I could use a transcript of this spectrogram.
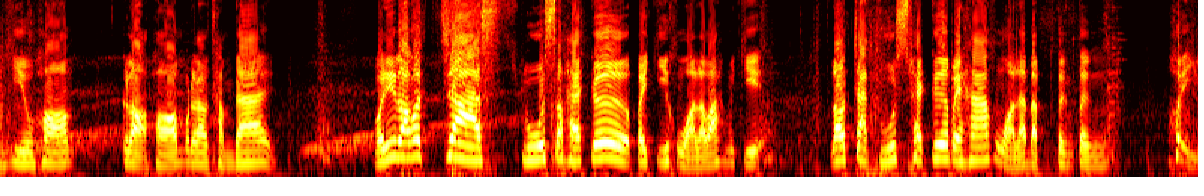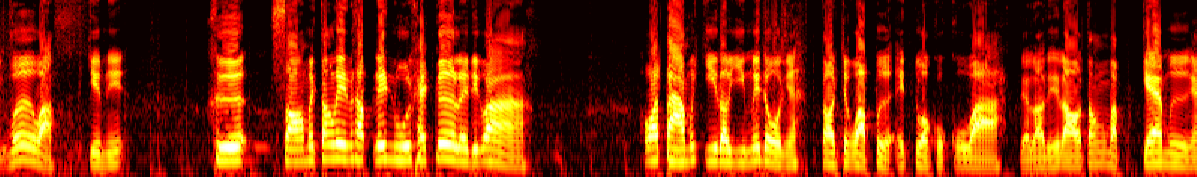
นฮิวพร้อม เกราะพร้อมเราทำได้ วันนี้เราก็จัดวูสแพ็กเกอร์ไปกี่หัวแล้ววะเมื่อกี้ เราจัดวูสแพ็กเกอร์ไป 5 หัวแล้วแบบตึงๆ เฮ้ยเวอร์ว่ะ เกมนี้ คือซองไม่ต้องเล่นครับ เล่นวูสแพ็กเกอร์เลยดีกว่า เพราะว่าตามเมื่อกี้เรายิงไม่โดนไง ตอนจังหวะเปิดไอตัวโกโกวา เดี๋ยวเรานี้เราต้องแบบแก้มือไง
